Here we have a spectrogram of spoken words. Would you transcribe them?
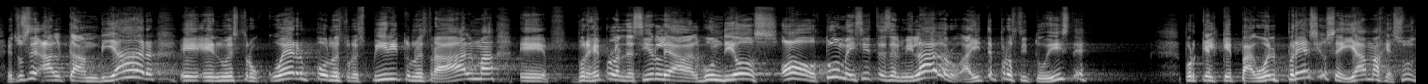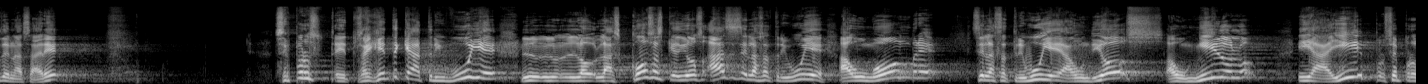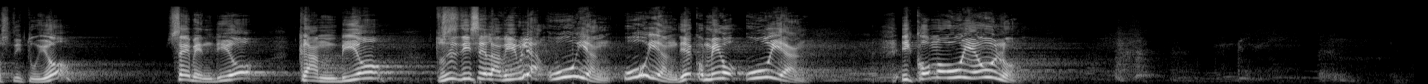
Entonces, al cambiar eh, en nuestro cuerpo, nuestro espíritu, nuestra alma, eh, por ejemplo, al decirle a algún Dios, oh, tú me hiciste el milagro, ahí te prostituiste. Porque el que pagó el precio se llama Jesús de Nazaret. Eh, hay gente que atribuye las cosas que Dios hace, se las atribuye a un hombre, se las atribuye a un Dios, a un ídolo. Y ahí se prostituyó, se vendió, cambió. Entonces dice la Biblia, huyan, huyan. Diga conmigo, huyan. ¿Y cómo huye uno?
